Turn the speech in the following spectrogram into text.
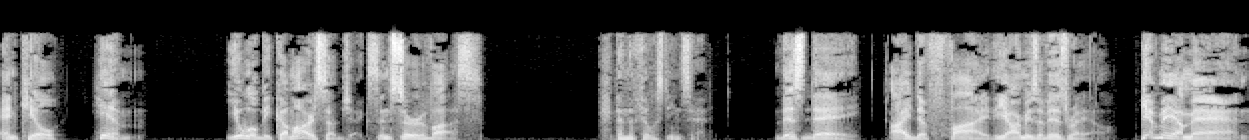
and kill him you will become our subjects and serve us. Then the philistine said this day i defy the armies of israel. Give me a man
